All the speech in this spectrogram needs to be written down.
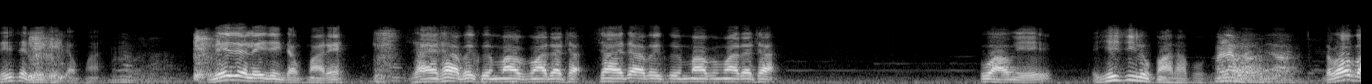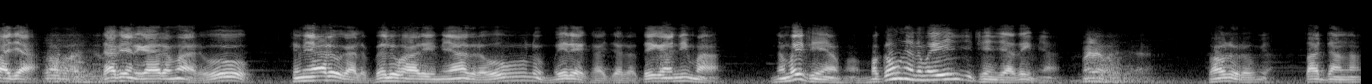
44ကြိမ်တောင်မှ44ချိန်တောင်မှာတယ်ဇာယထဘိက္ခွေမာပမာဒထဇာယထဘိက္ခွေမာပမာဒထဟိုအောင်ကြီးအရေးကြီးလို့မှာတာပေါ့မှန်ပါဗျာ သဘောပါကြမှန်ပါဗျာဒါဖြင့်ဒကာဓမ္မတို့ခင်ဗျားတို့ကလည်းဘယ်လိုဟာတွေများသလဲလို့မေးတဲ့အခါကျတော့ဒေဂန်ဒီမှာနမိတ်ထင်ရမှာမကောင်းတဲ့နမိတ်ကြီးထင်ကြသိများမှန်ပါဗျာဘာလို့တော့မြတ်သာတန်လား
